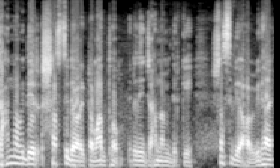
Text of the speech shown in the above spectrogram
জাহান্নামীদের শাস্তি দেওয়ার একটা মাধ্যম। এটা দিয়ে জাহান্নামীদেরকে শাস্তি দেওয়া হবে। বিধায়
